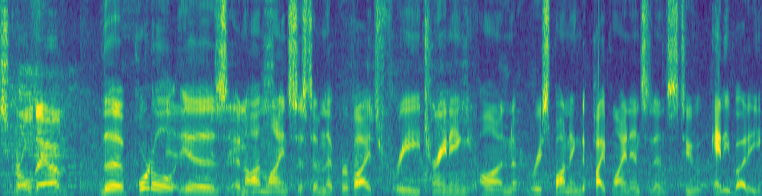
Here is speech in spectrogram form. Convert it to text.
scroll down. The portal is an online system that provides free training on responding to pipeline incidents to anybody.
